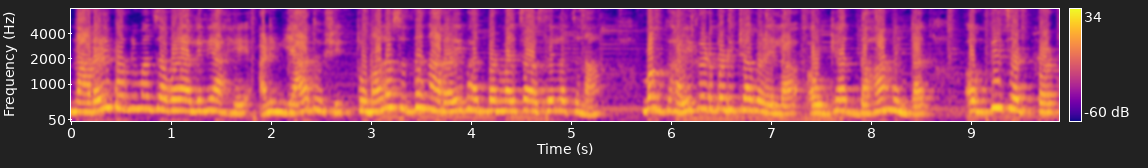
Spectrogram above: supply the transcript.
नारळी पौर्णिमा जवळ आलेली आहे आणि या दिवशी तुम्हाला सुद्धा नारळी भात बनवायचा असेलच ना? मग घाई गडबडीच्या वेळेला अवघ्या दहा मिनिटात अगदी झटपट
